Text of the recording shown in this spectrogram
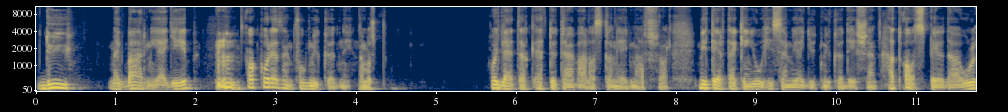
dű, meg bármi egyéb, akkor ez nem fog működni. Na most hogy lehet ettőt elválasztani egymással? Mit értek én jó hiszemű együttműködésen? Hát az például,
